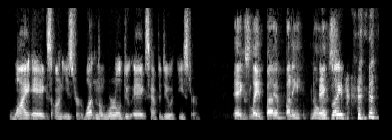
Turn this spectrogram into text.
Why eggs on Easter? What in the world do eggs have to do with Easter? Eggs laid by a bunny, no Eggs less. laid.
